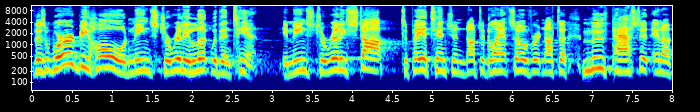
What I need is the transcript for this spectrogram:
The word behold means to really look with intent. It means to really stop, to pay attention, not to glance over it, not to move past it in a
